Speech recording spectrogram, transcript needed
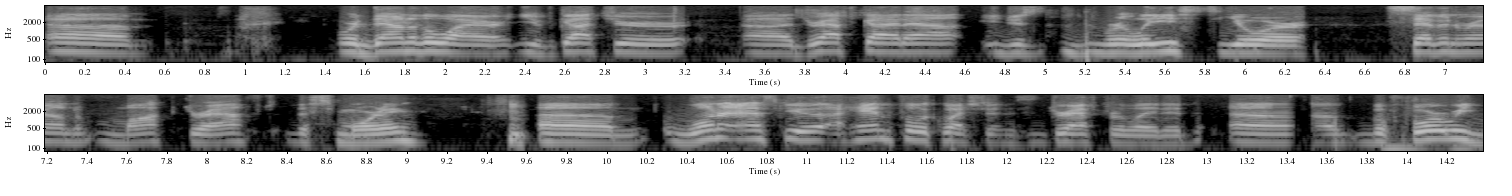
um, we're down to the wire. You've got your uh, draft guide out. You just released your seven round mock draft this morning. Um, Want to ask you a handful of questions, draft related. Uh, before we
